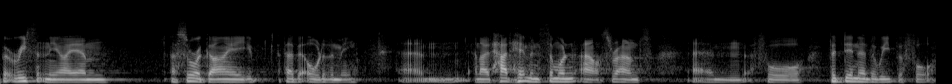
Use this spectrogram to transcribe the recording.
But recently i um, i saw a guy a fair bit older than me um, and i'd had him and someone else around um, for, for dinner the week before.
